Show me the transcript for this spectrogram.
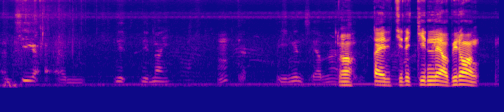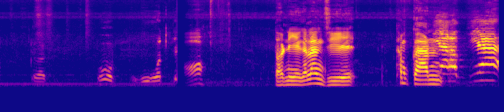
อันชี้ก็อันนิดนิดหน่อยก็มีเงินแสนนะอ๋อไก่จะได้กินแล้วพี่น้อง โอ้กูอด อ๋อตอนนี้กำลังสิ ทำการเจี๊ยบเจี๊ยบ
